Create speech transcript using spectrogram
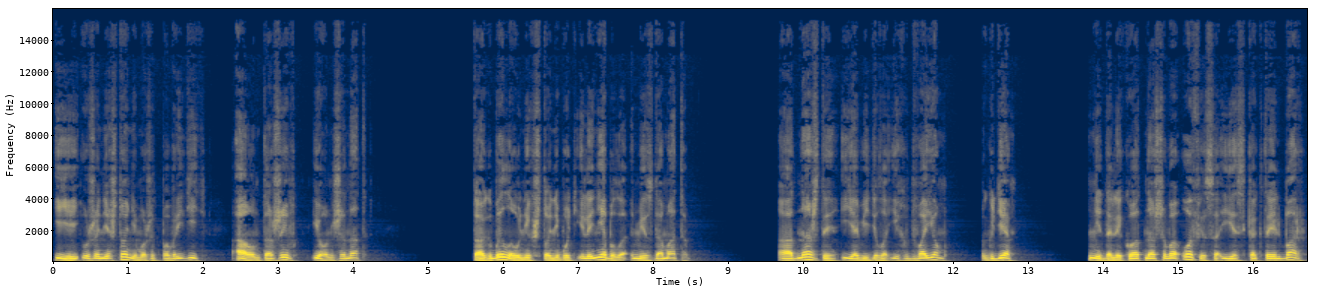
и ей уже ничто не может повредить, а он-то жив, и он женат. Так было у них что-нибудь или не было, мисс Дамата? Однажды я видела их вдвоем. Где? Недалеко от нашего офиса есть коктейль-бар.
